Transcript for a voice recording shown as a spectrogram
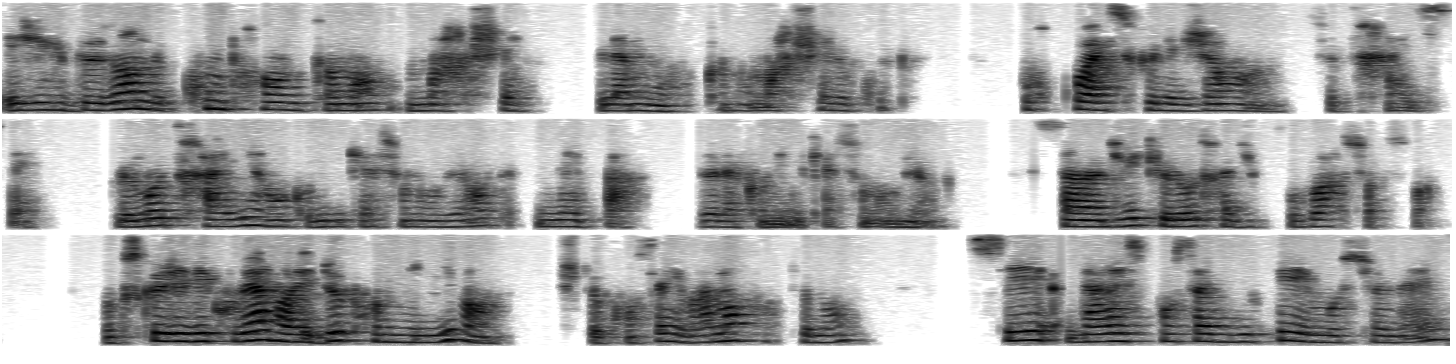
Et j'ai eu besoin de comprendre comment marchait l'amour, comment marchait le couple. Pourquoi est-ce que les gens se trahissaient? Le mot trahir en communication non violente n'est pas de la communication non violente. Ça induit que l'autre a du pouvoir sur soi. Donc, ce que j'ai découvert dans les deux premiers livres, je te conseille vraiment fortement, c'est la responsabilité émotionnelle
